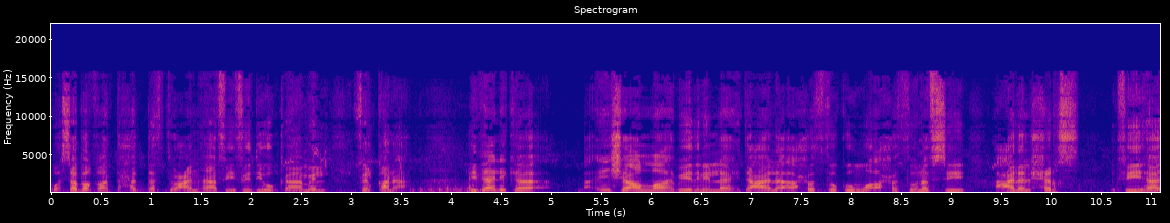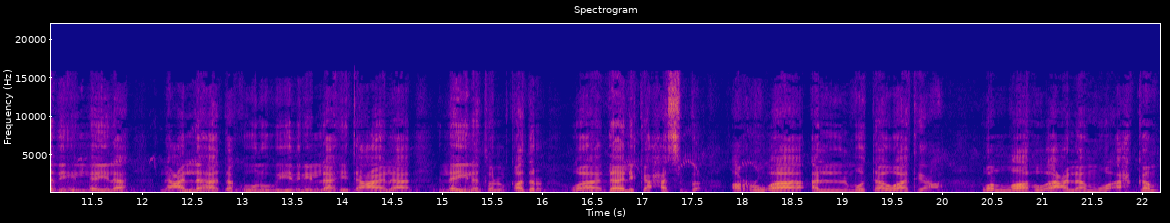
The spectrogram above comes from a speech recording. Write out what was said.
وسبق أن تحدثت عنها في فيديو كامل في القناة. لذلك إن شاء الله بإذن الله تعالى أحثكم وأحث نفسي على الحرص في هذه الليلة لعلها تكون بإذن الله تعالى ليلة القدر وذلك حسب الرؤى المتواترة. والله أعلم وأحكم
